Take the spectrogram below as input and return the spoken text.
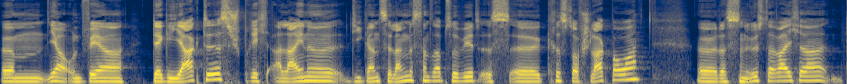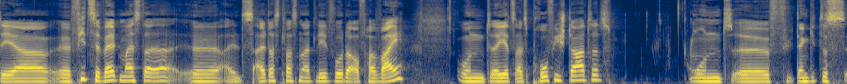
Ähm, ja, und wer der Gejagte ist, sprich alleine die ganze Langdistanz absolviert, ist äh, Christoph Schlagbauer. Äh, das ist ein Österreicher, der äh, Vize-Weltmeister äh, als Altersklassenathlet wurde auf Hawaii und jetzt als Profi startet. Und äh, dann gibt es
